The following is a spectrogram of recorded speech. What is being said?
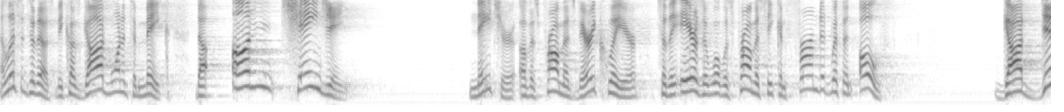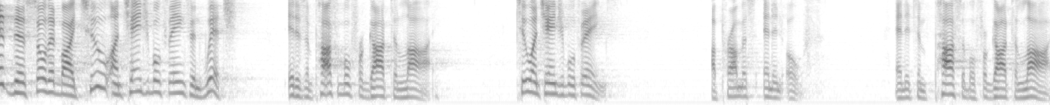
Now, listen to this because God wanted to make the unchanging nature of his promise very clear to the heirs of what was promised, he confirmed it with an oath God did this so that by two unchangeable things in which it is impossible for God to lie. Two unchangeable things a promise and an oath. And it's impossible for God to lie.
